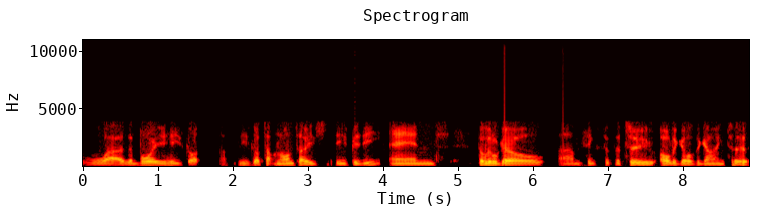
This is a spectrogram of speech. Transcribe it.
well, the boy he's got he's got something on, so he's he's busy, and the little girl um, thinks that the two older girls are going to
